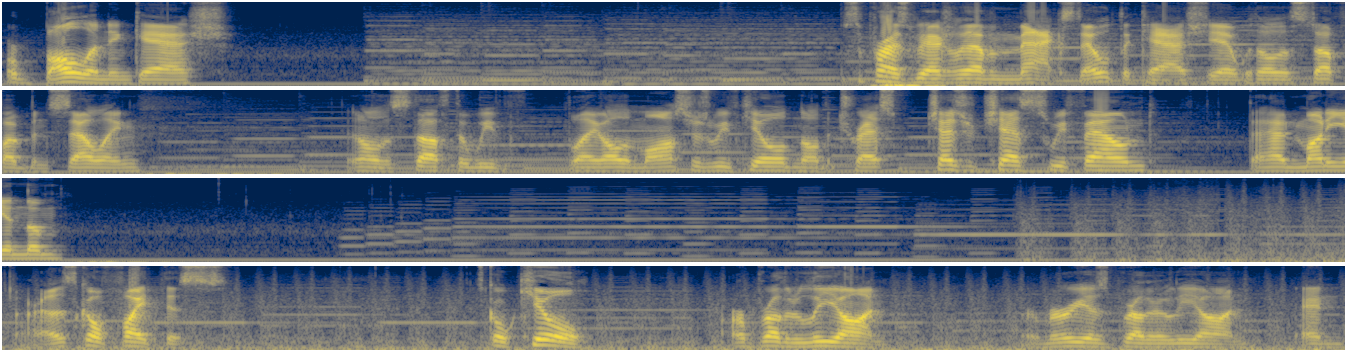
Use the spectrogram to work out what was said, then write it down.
We're balling in cash. I'm surprised we actually haven't maxed out the cash yet with all the stuff I've been selling. And all the stuff that we've, like all the monsters we've killed and all the treasure chests we found that had money in them. Alright, let's go fight this. Let's go kill our brother Leon. Or Maria's brother Leon. And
